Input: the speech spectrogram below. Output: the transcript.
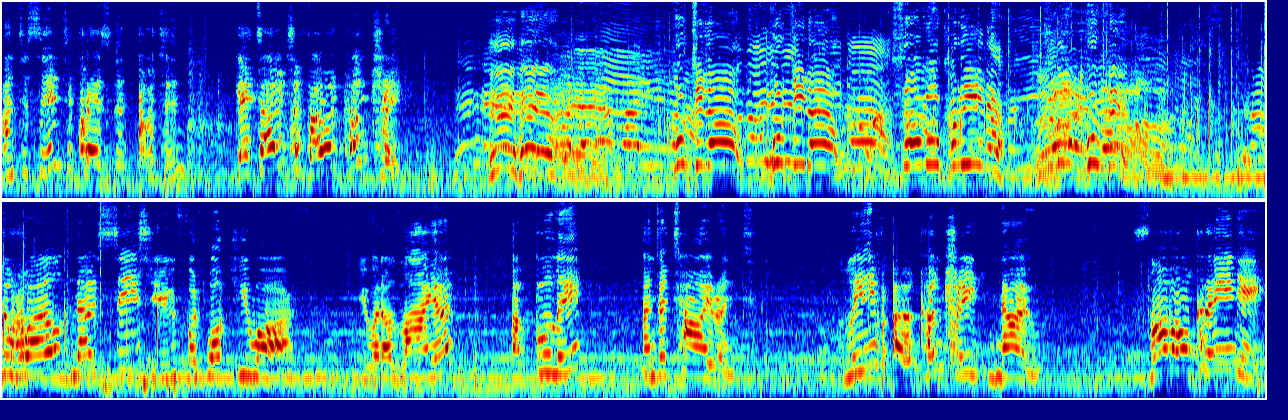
and to say to President Putin, get out of our country! Here, here! Putin out! Putin out! Slava Ukraina! Putin! The world now sees you for what you are. You are a liar, a bully, and a tyrant. Leave our country now. Slava Ukraini!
